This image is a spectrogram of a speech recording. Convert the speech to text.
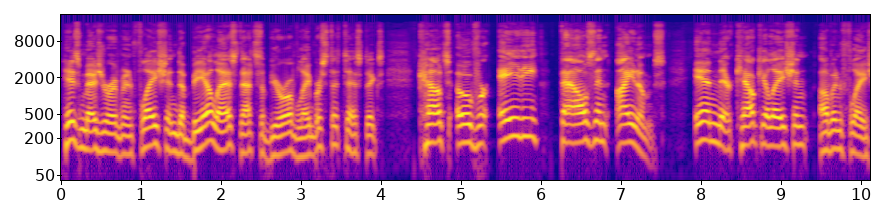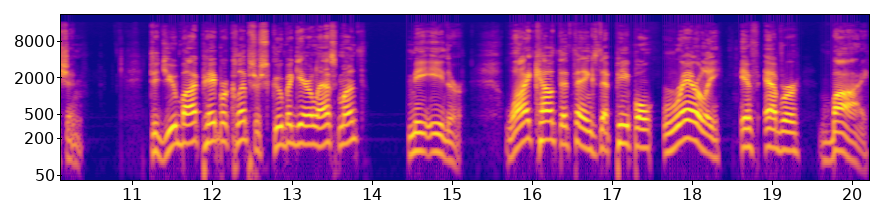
his measure of inflation, the BLS, that's the Bureau of Labor Statistics, counts over 80,000 items in their calculation of inflation. Did you buy paper clips or scuba gear last month? Me either. Why count the things that people rarely, if ever, buy?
